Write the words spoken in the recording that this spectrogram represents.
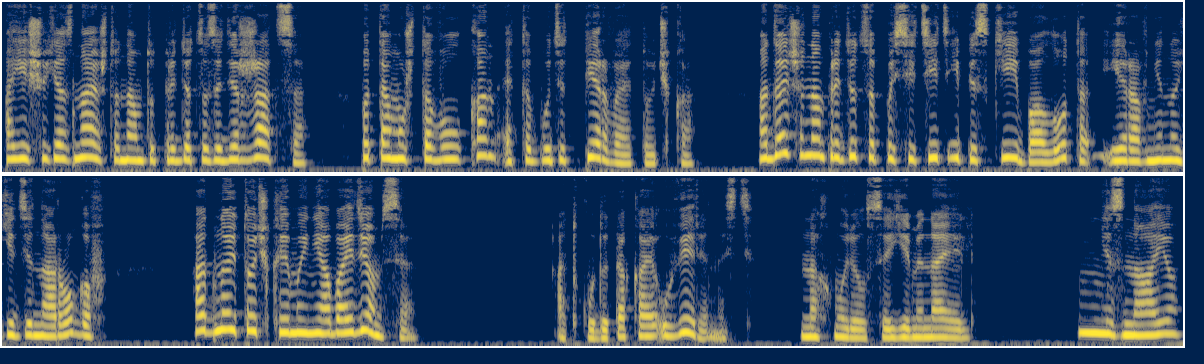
А еще я знаю, что нам тут придется задержаться, потому что вулкан — это будет первая точка. А дальше нам придется посетить и пески, и болота, и равнину единорогов. Одной точкой мы не обойдемся». «Откуда такая уверенность?» — нахмурился Еминаэль. «Не знаю.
